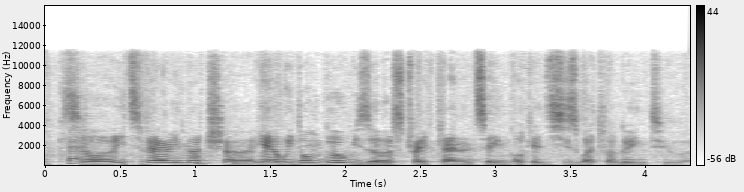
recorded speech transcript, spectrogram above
Okay. So it's very much, uh, yeah, we don't go with a straight plan and saying, okay, this is what we're going to uh,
